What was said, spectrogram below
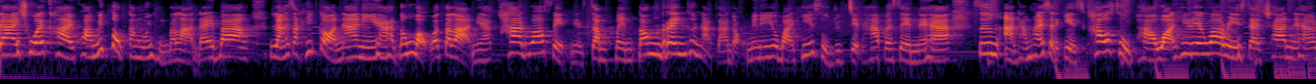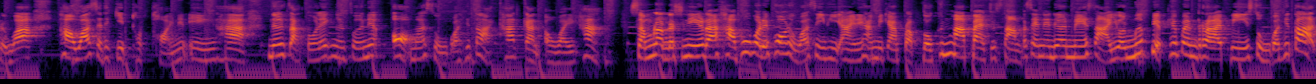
ได้ช่วยคลายความวิตกกังวลของตลาดได้บ้าง หลังจากที่ก่อนหน้านี้นะคะต้องบอกว่าตลาดเนี่ยคาดว่าเฟดเนี่ยจำเป็นต้องเร่งขึ้นอัตราดอกเบี้ยนโยบายที่ 0.75%นะคะซึ่งอาจทำให้เศรษฐกิจเข้าสู่ภาวะที่เรียกว่า recession นะคะหรือว่าภาวะเศรษฐกิจถดถอยนั่นเองค่ะ เนื่องจากตัวเลขเงินเฟ้อเนี่ยออกมาสูงกว่าที่ตลาดคาดการเอาไว้ค่ะสำหรับดัชนีราคาผู้บริโภคหรือว่า CPI นะคะมีการปรับตัวขึ้นมา 8.3%ในเดือนเมษายน เมื่อเปรียบเทียบเป็นรายปี สูงกว่าที่ตลาด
